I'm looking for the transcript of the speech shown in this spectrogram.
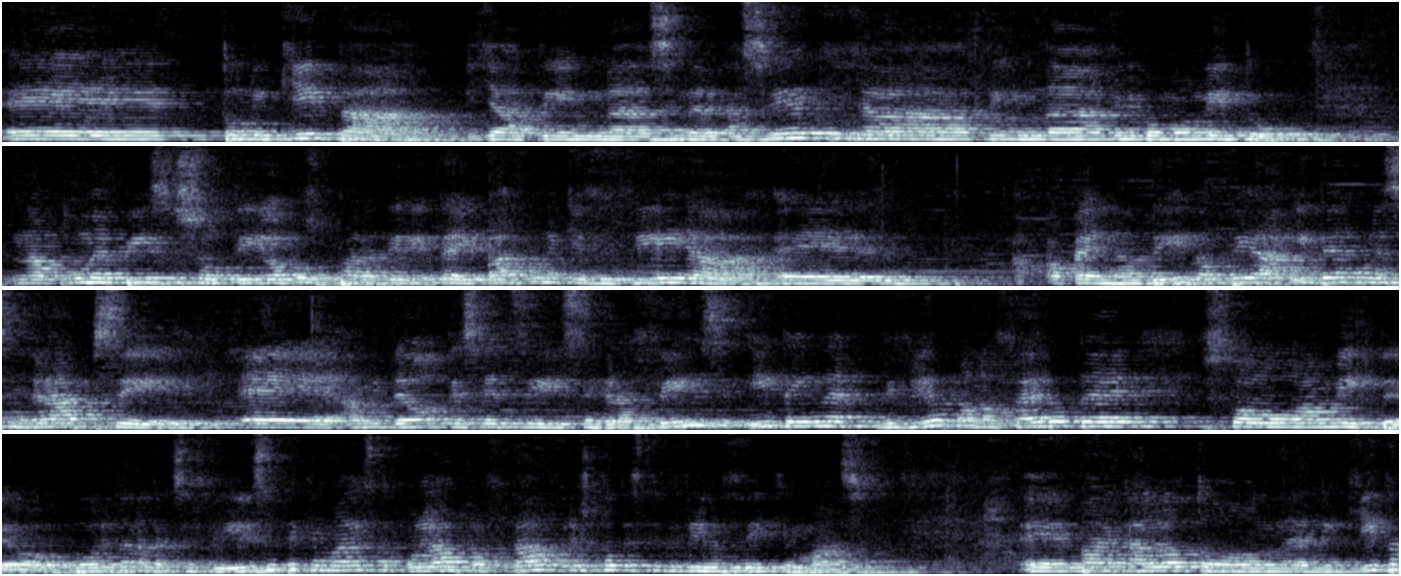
ε, τον Νικήτα για την συνεργασία και για την, την υπομονή του. Να πούμε επίσης ότι όπως παρατηρείτε υπάρχουν και βιβλία ε, απέναντι, τα οποία είτε έχουν συγγράψει ε, αμυντεώτες έτσι συγγραφείς, είτε είναι βιβλία που αναφέρονται στο αμύντεο. Μπορείτε να τα ξεφυλίσετε και μάλιστα πολλά από αυτά βρίσκονται στη βιβλιοθήκη μας. Ε, παρακαλώ τον Νικήτα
